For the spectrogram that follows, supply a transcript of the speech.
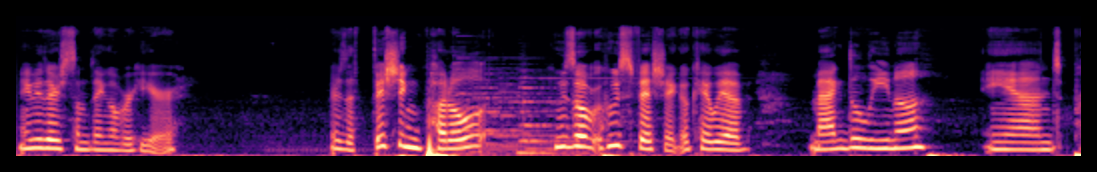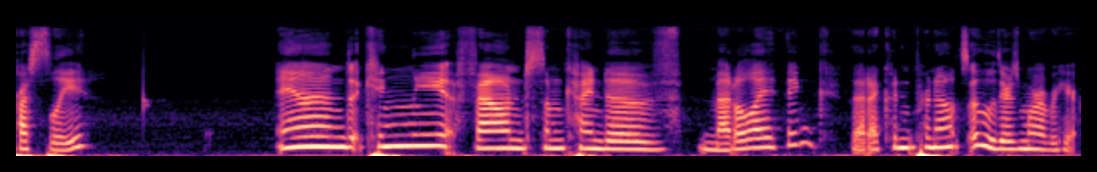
Maybe there's something over here. There's a fishing puddle. Who's over, who's fishing? Okay, we have Magdalena and Presley. And Kingsley found some kind of metal, I think, that I couldn't pronounce. Oh, there's more over here.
